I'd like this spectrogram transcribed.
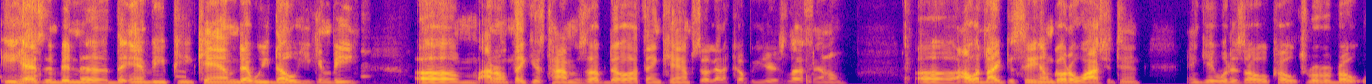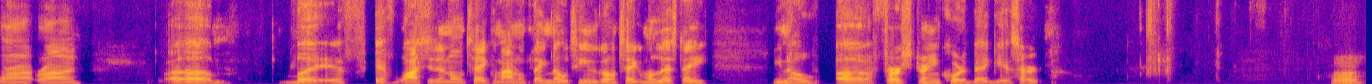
he hasn't been the the MVP Cam that we know he can be. Um, I don't think his time is up though. I think Cam still got a couple years left in him. Uh, I would like to see him go to Washington and get with his old coach Riverboat Ron. Ron. Um, but if if Washington don't take him, I don't think no team's gonna take him unless they, you know, uh, first string quarterback gets hurt. Mm.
